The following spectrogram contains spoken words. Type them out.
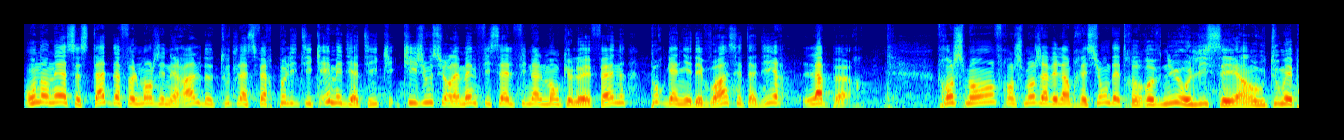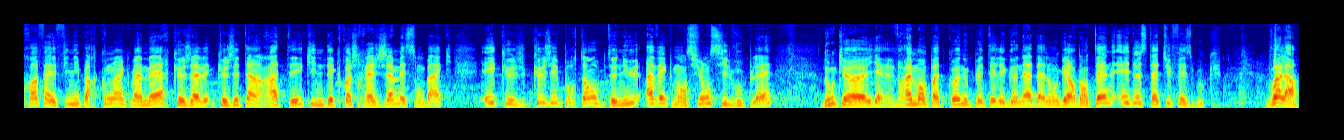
On en est à ce stade d'affolement général de toute la sphère politique et médiatique qui joue sur la même ficelle finalement que le FN pour gagner des voix, c'est-à-dire la peur. Franchement, franchement, j'avais l'impression d'être revenu au lycée, hein, où tous mes profs avaient fini par convaincre ma mère que, j'étais un raté, qui ne décrocherait jamais son bac, et que, que j'ai pourtant obtenu avec mention, s'il vous plaît. Donc euh, il n'y avait vraiment pas de quoi nous péter les gonades à longueur d'antenne et de statut Facebook. Voilà.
